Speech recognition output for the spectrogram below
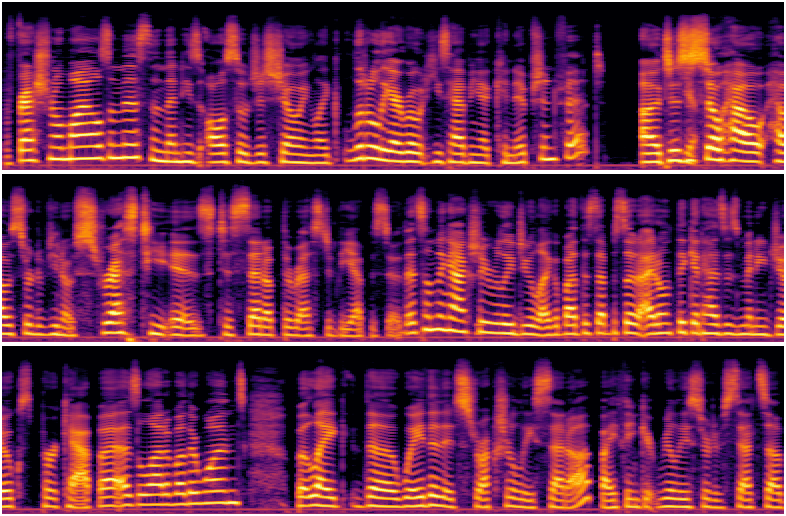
professional Miles in this. And then he's also just showing, like, literally, I wrote he's having a conniption fit. Uh, just show how how sort of you know stressed he is to set up the rest of the episode. That's something I actually really do like about this episode. I don't think it has as many jokes per kappa as a lot of other ones, but like the way that it's structurally set up, I think it really sort of sets up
